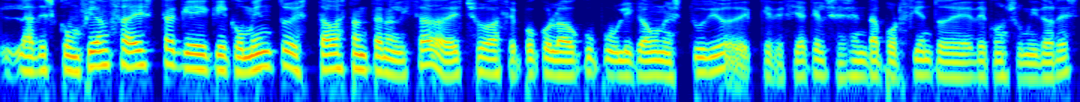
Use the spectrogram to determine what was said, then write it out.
la desconfianza esta que, comento está bastante analizada. De hecho, hace poco la OCU publicaba un estudio que decía que el 60% de, consumidores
